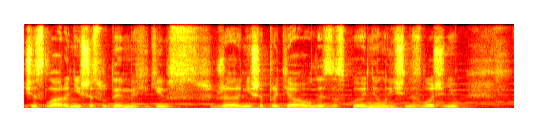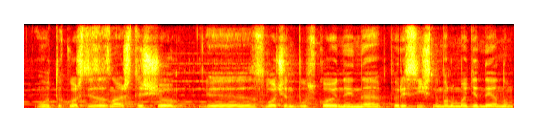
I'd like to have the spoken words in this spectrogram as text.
числа раніше судимих, які вже раніше притягувалися за скоєння логічних злочинів. От, також слід зазначити, що е, злочин був скоєний не пересічним громадянином,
